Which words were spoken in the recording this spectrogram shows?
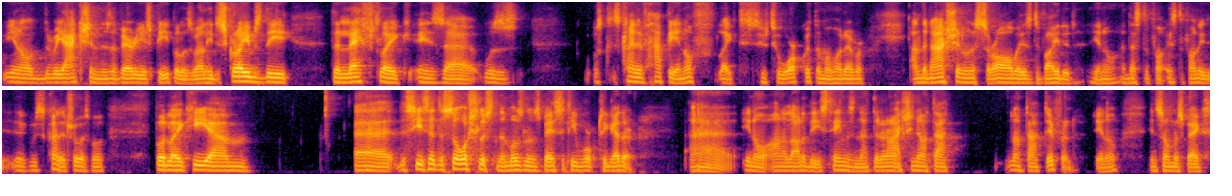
you know the reactions of various people as well. He describes the the left like is uh was was kind of happy enough like to, to work with them or whatever and the nationalists are always divided you know and that's the fun it's the funny it was kind of true I suppose but like he um uh this, he said the socialists and the Muslims basically work together uh you know on a lot of these things and that they're actually not that not that different you know in some respects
